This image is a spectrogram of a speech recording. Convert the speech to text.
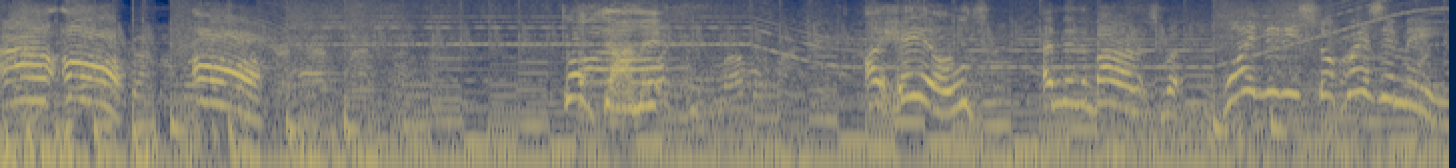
Ow! Oh! Oh! God damn it! I healed, and then the barrel exploded. Why did he stop resing me?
